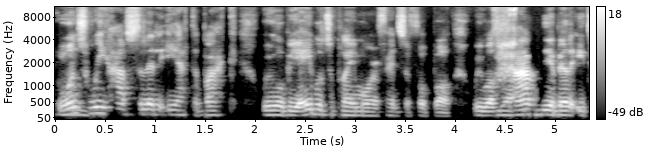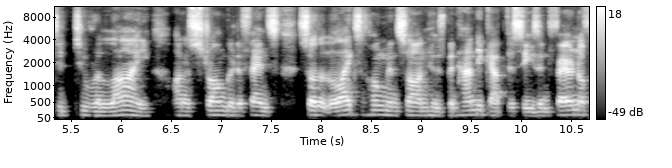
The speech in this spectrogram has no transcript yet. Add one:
And once mm. we have solidity at the back, we will be able to play more offensive football. We will yeah. have the ability to, to rely on a stronger defense so that the likes of Heung-min Son, who's been handicapped this season, fair enough,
